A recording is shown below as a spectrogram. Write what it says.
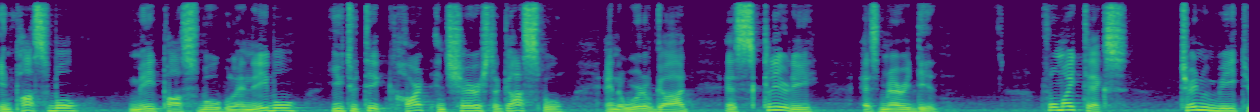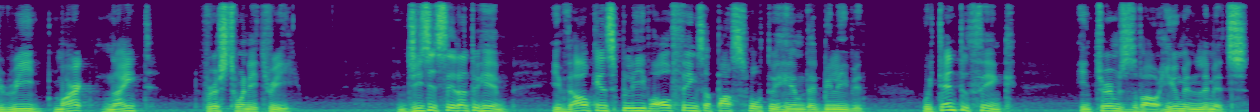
Impossible Made Possible will enable you to take heart and cherish the gospel and the Word of God as clearly as Mary did. For my text, turn with me to read Mark 9, verse 23. Jesus said unto him, If thou canst believe, all things are possible to him that believeth. We tend to think in terms of our human limits,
